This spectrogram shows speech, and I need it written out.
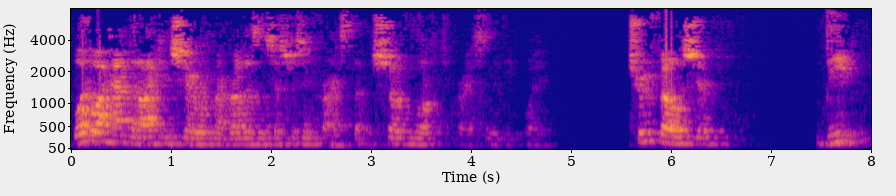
What do I have that I can share with my brothers and sisters in Christ that will show the love of Christ in a deep way? True fellowship, deep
